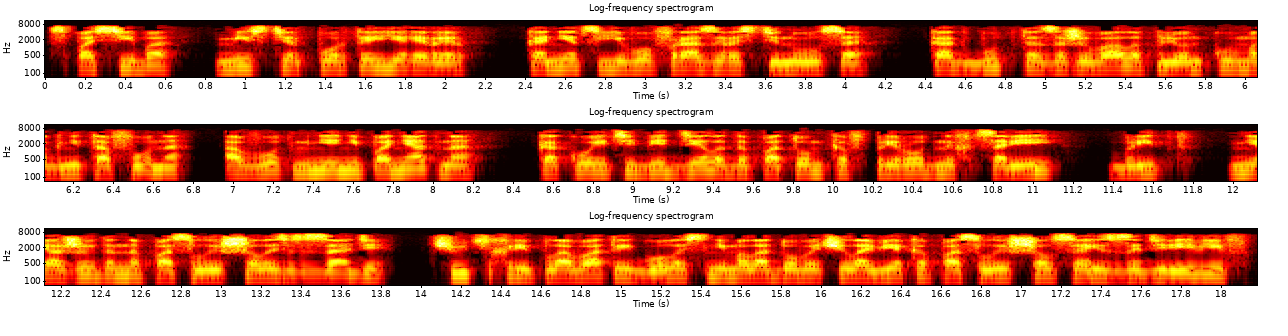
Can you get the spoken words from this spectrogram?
Спасибо, мистер Портейерер. Конец его фразы растянулся, как будто заживала пленку магнитофона. А вот мне непонятно, какое тебе дело до потомков природных царей, Брит, неожиданно послышалось сзади. Чуть хрипловатый голос немолодого человека послышался из-за деревьев,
